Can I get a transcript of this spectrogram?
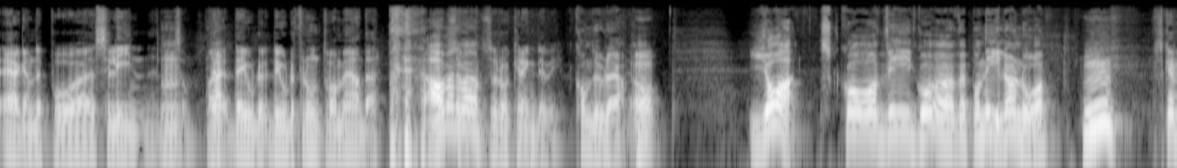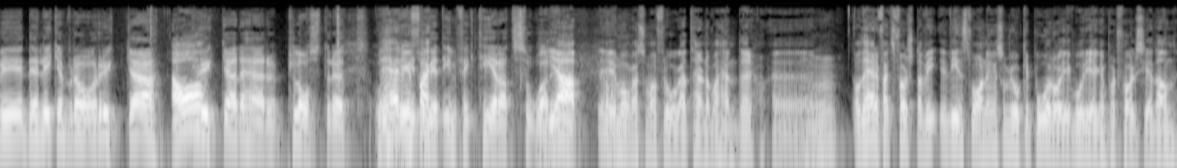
ägande på Selin. Mm, liksom. det, det, gjorde, det gjorde för ont att vara med där. ja, men så, var... då, så då krängde vi. Kom du där ja. Ja. Ja, ska vi gå över på Nilörn då? Mm. Ska vi, det är lika bra att rycka, ja. rycka det här plåstret. Det här är faktiskt ett infekterat sår. Ja, det är många som har frågat här nu, vad händer? Uh, mm. Och det här är faktiskt första vinstvarningen som vi åker på då i vår egen portfölj sedan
